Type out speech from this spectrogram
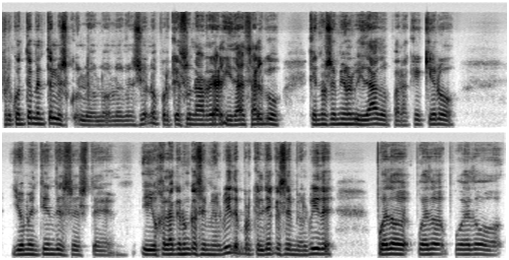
frecuentemente los, lo, menciono porque es una realidad, es algo que no se me ha olvidado, para qué quiero, yo me entiendes, este, y ojalá que nunca se me olvide, porque el día que se me olvide, puedo, puedo, puedo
